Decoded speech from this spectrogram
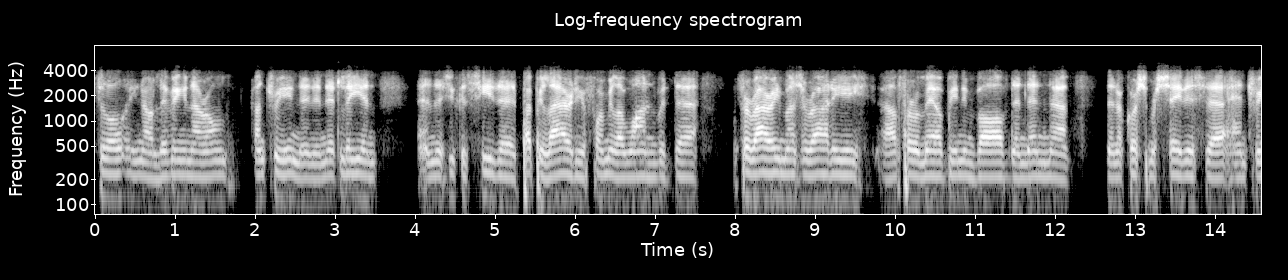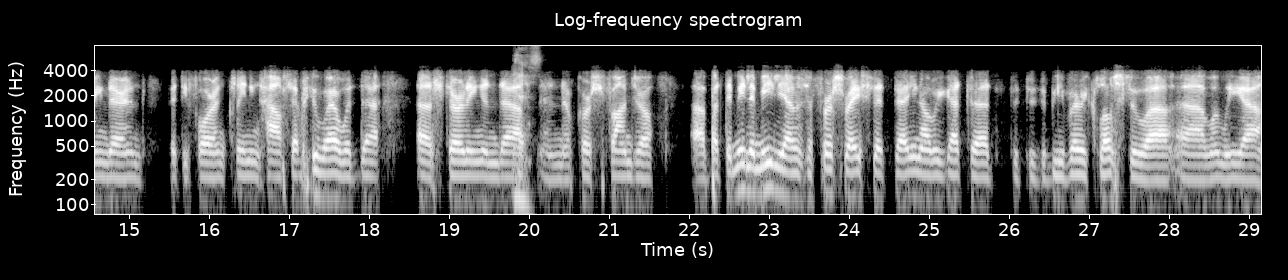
still, you know, living in our own country and, and in Italy, and and as you could see, the popularity of Formula One with uh, Ferrari, Maserati, Alfa Romeo being involved, and then uh, then of course Mercedes uh, entering there in '54 and cleaning house everywhere with uh, uh, Stirling and uh, yes. and of course Fangio. Uh, but the Mille Miglia was the first race that uh, you know we got to, to, to be very close to uh, uh, when we uh,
